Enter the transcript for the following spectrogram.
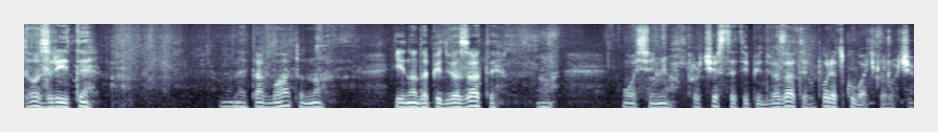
дозріти. Не так багато, але її треба підв'язати. Осінню прочистити, підв'язати, упорядкувати, коротше.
